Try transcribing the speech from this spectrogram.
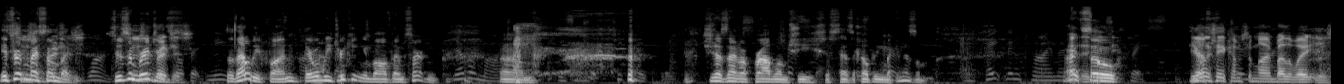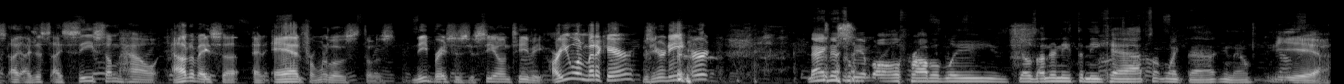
It's written by somebody. Bridges. Susan, Susan Bridges. Bridges. So that'll be fun. There will be drinking involved, I'm certain. Um, she doesn't have a problem. She just has a coping mechanism. All right, so The only thing that comes to mind, by the way, is I, I just I see somehow out of ASA an ad for one of those those knee braces you see on TV. Are you on Medicare? Does your knee hurt? Magnetically involved, probably goes underneath the oh, kneecap, something like that. You know. Yeah.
